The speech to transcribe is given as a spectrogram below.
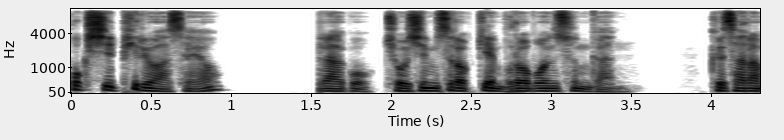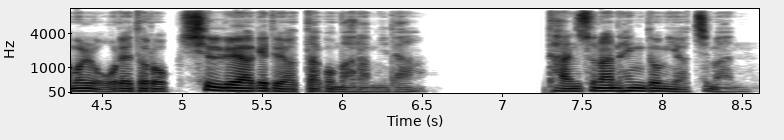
혹시 필요하세요? 라고 조심스럽게 물어본 순간 그 사람을 오래도록 신뢰하게 되었다고 말합니다. 단순한 행동이었지만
